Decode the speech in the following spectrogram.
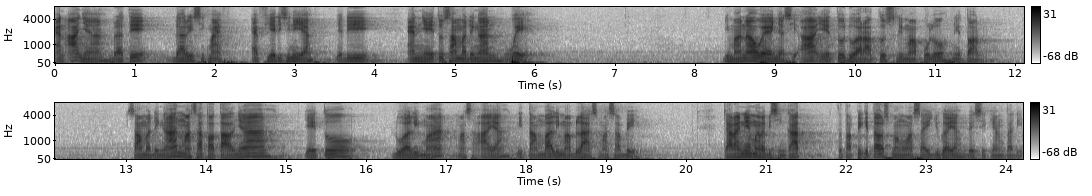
NA nya berarti dari sigma F, FY di sini ya. Jadi N-nya itu sama dengan W. Di mana W-nya si A yaitu 250 Newton. Sama dengan masa totalnya yaitu 25 masa A ya ditambah 15 masa B. Cara ini memang lebih singkat, tetapi kita harus menguasai juga ya basic yang tadi.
